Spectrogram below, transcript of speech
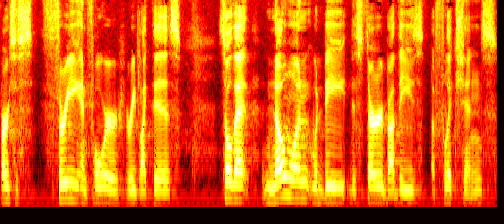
Verses 3 and 4 read like this So that no one would be disturbed by these afflictions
